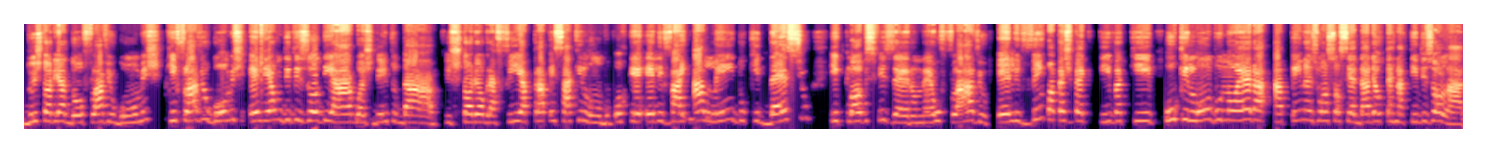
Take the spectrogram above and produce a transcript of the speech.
do historiador Flávio Gomes, que Flávio Gomes ele é um divisor de águas dentro da historiografia para pensar quilombo, porque ele vai além do que Décio e Clóvis fizeram, né? O Flávio, ele vem com a perspectiva que o quilombo não era apenas uma sociedade alternativa isolada,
